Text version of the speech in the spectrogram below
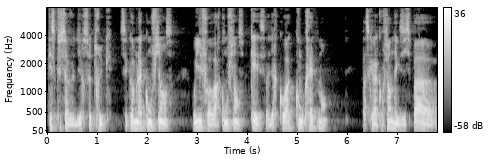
Qu'est-ce que ça veut dire ce truc? C'est comme la confiance. Oui, il faut avoir confiance. Ok, ça veut dire quoi concrètement? Parce que la confiance n'existe pas euh,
